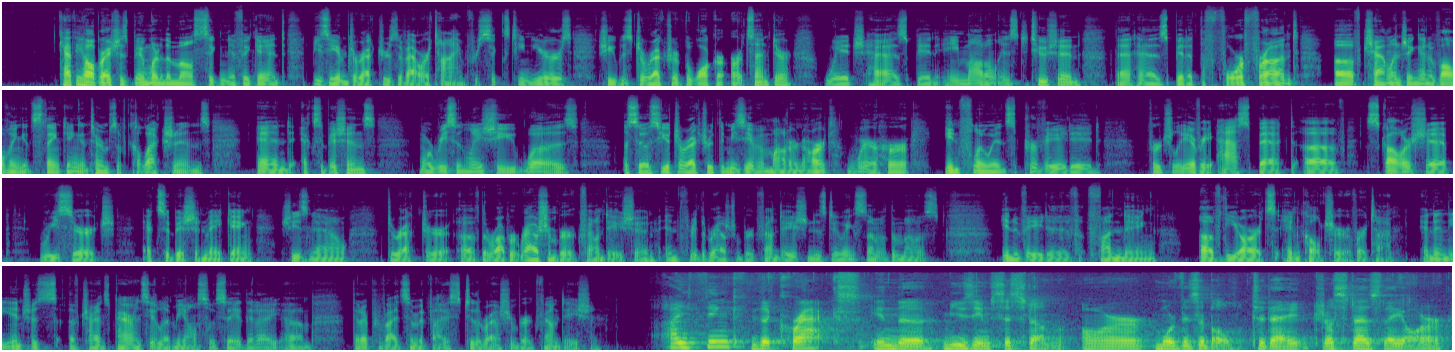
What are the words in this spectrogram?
Kathy Halbreich has been one of the most significant museum directors of our time. For 16 years, she was director of the Walker Art Center, which has been a model institution that has been at the forefront of challenging and evolving its thinking in terms of collections and exhibitions. More recently, she was associate director at the Museum of Modern Art, where her influence pervaded virtually every aspect of scholarship, research, exhibition making. She's now director of the Robert Rauschenberg Foundation, and through the Rauschenberg Foundation is doing some of the most innovative funding of the arts and culture of our time. And in the interests of transparency, let me also say that I um, that I provide some advice to the Rauschenberg Foundation. I think the cracks in the museum system are more visible today, just as they are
